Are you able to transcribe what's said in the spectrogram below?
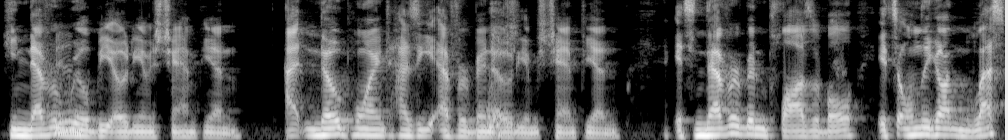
He never Yeah. will be Odium's champion. At no point has he ever been Odium's champion. It's never been plausible. It's only gotten less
